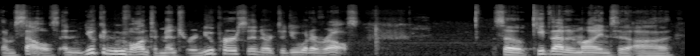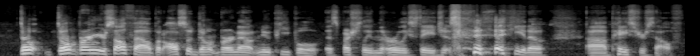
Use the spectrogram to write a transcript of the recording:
themselves. And you can move on to mentor a new person or to do whatever else. So keep that in mind to uh, don't don't burn yourself out, but also don't burn out new people, especially in the early stages. you know, uh, pace yourself.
